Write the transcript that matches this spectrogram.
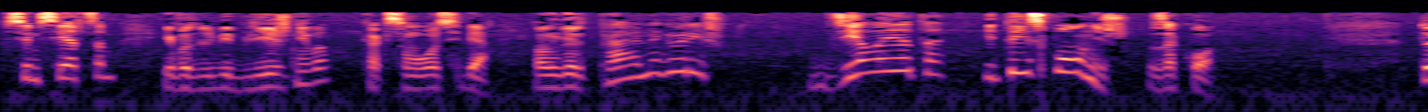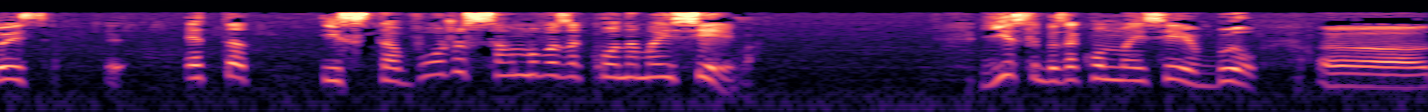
всем сердцем и возлюби ближнего, как самого себя. Он говорит, правильно говоришь, делай это, и ты исполнишь закон. То есть, э, это из того же самого закона Моисеева. Если бы закон Моисеев был, э,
